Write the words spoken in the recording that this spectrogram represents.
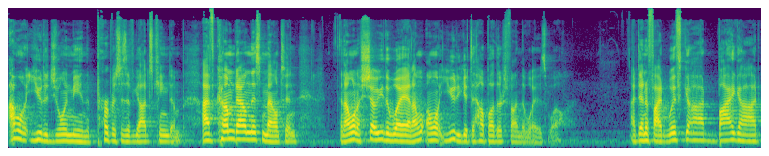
I want you to join me in the purposes of God's kingdom. I've come down this mountain and I want to show you the way, and I, w- I want you to get to help others find the way as well. Identified with God, by God,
